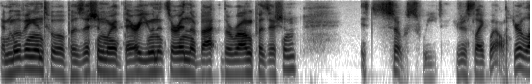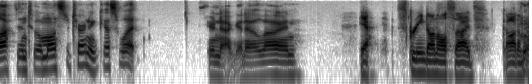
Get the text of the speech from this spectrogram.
and moving into a position where their units are in the ba- the wrong position. It's so sweet. You're just like, well, you're locked into a monster turn, and guess what? You're not gonna align. Yeah, screened on all sides. Got him.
